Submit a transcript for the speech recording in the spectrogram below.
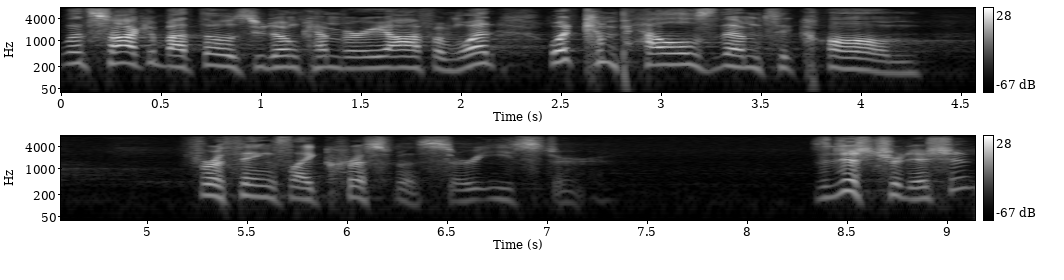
let's talk about those who don't come very often. What, what compels them to come for things like Christmas or Easter? Is it just tradition?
